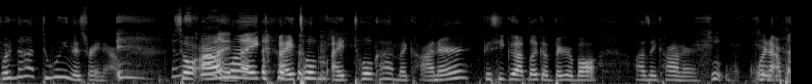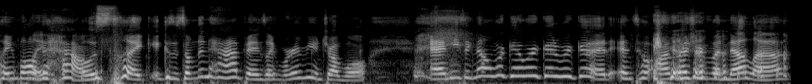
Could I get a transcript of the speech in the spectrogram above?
we're not doing this right now. So was I'm like, I told I told Connor, my Connor, because he grabbed like a bigger ball. I was like, Connor, we're not playing ball in the house, like, because if something happens, like, we're gonna be in trouble. And he's like, no, we're good, we're good, we're good. And so I measure vanilla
